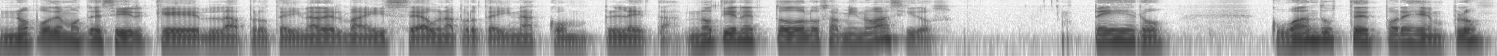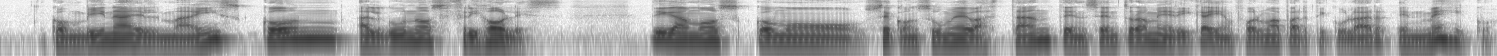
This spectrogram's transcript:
no podemos decir que la proteína del maíz sea una proteína completa. No tiene todos los aminoácidos. Pero cuando usted, por ejemplo, combina el maíz con algunos frijoles, digamos como se consume bastante en Centroamérica y en forma particular en México,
